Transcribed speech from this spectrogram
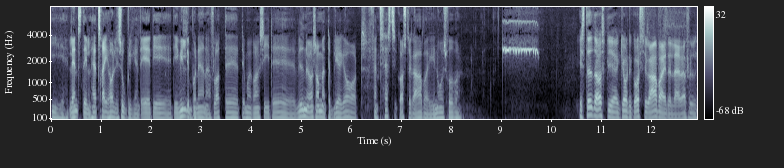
i landsdelen have tre hold i Superligaen. Det, det, det er vildt imponerende og flot, det, det må jeg godt sige. Det vidner også om, at der bliver gjort et fantastisk godt stykke arbejde i nordisk fodbold. Et sted, der også bliver gjort et godt stykke arbejde, eller i hvert fald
